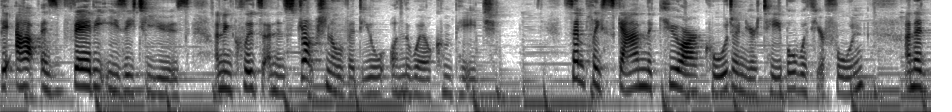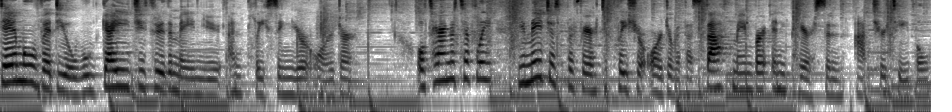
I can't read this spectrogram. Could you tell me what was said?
The app is very easy to use and includes an instructional video on the welcome page. Simply scan the QR code on your table with your phone and a demo video will guide you through the menu and placing your order. Alternatively, you may just prefer to place your order with a staff member in person at your table.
